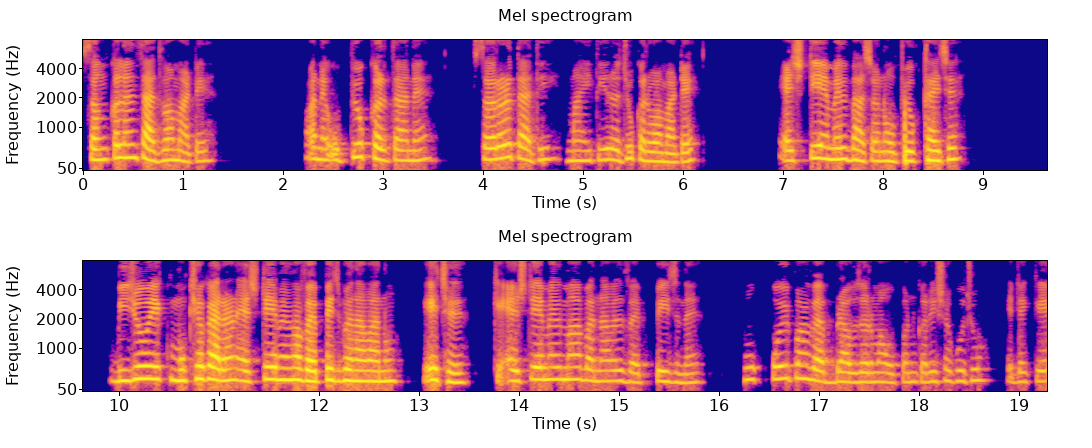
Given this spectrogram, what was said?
સંકલન સાધવા માટે અને ઉપયોગકર્તાને સરળતાથી માહિતી રજૂ કરવા માટે એચટીએમએલ ભાષાનો ઉપયોગ થાય છે. બીજો એક મુખ્ય કારણ એચટીએમએલમાં વેબ પેજ બનાવવાનું એ છે કે એચટીએમએલમાં બનાવેલ વેબ પેજને હું કોઈ પણ વેબ બ્રાઉઝરમાં ઓપન કરી શકું છું. એટલે કે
